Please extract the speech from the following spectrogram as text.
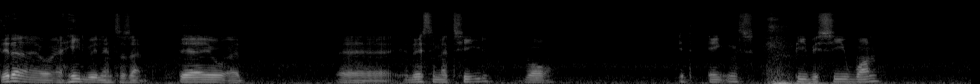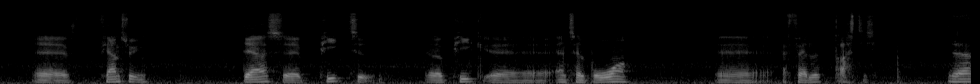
Det, der er jo er helt vildt interessant, det er jo, at øh, jeg læste en artikel, hvor et engelsk BBC One øh, fjernsyn, deres øh, peak-tid, eller peak øh, antal brugere, øh, er faldet drastisk. Ja.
